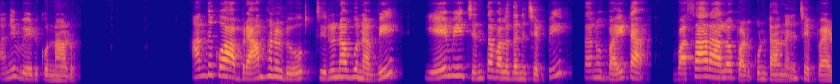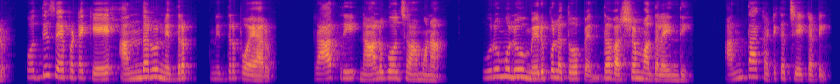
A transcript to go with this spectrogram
అని వేడుకున్నాడు. అందుకు ఆ బ్రాహ్మణుడు చిరునవ్వు నవ్వి ఏమీ చింతవలదని చెప్పి తను బయట వసారాలో పడుకుంటానని చెప్పాడు. కొద్దిసేపటికే అందరూ నిద్ర నిద్రపోయారు. రాత్రి నాలుగో జామున ఉరుములు మెరుపులతో పెద్ద వర్షం మొదలైంది. అంతా కటిక చీకటి.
